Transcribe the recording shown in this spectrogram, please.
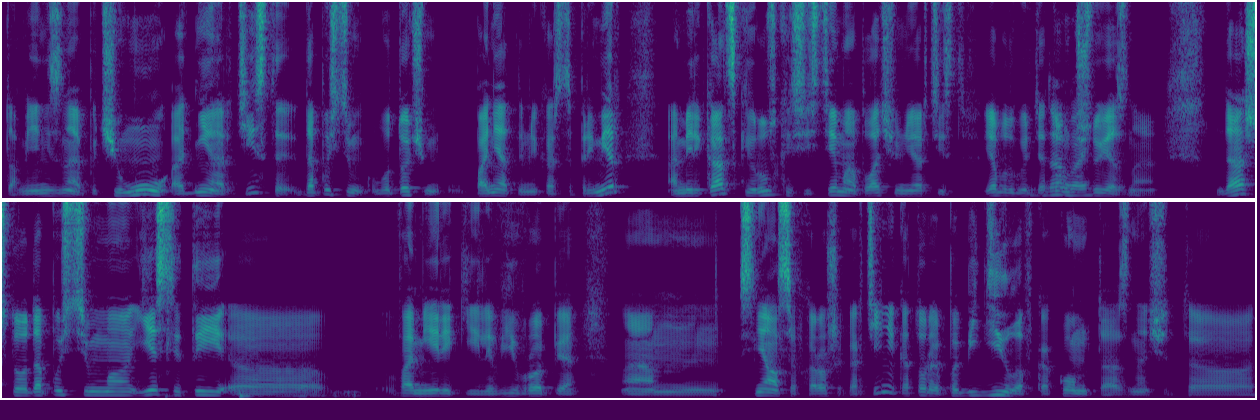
там, я не знаю, почему одни артисты, допустим, вот очень понятный, мне кажется, пример американской и русской системы оплачивания артистов. Я буду говорить о том, что я знаю. Да, что, допустим, если ты э, в Америке или в Европе ам, снялся в хорошей картине, которая победила в каком-то, значит, э,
